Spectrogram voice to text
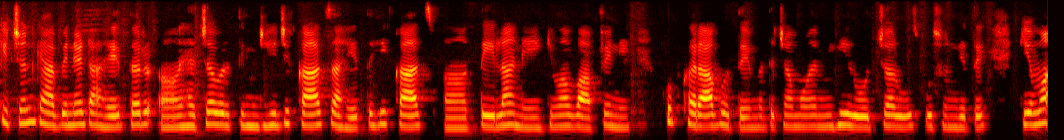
किचन कॅबिनेट आहे तर ह्याच्यावरती म्हणजे ही जी काच आहे तर ही काच तेलाने किंवा वाफेने खूप खराब होते. मग त्याच्यामुळे मी ही रोजच्या रोज पुसून घेते. किंवा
